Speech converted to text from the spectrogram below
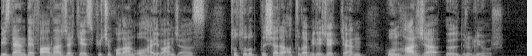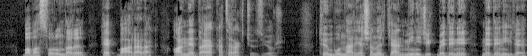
Bizden defalarca kez küçük olan o hayvancağız, tutulup dışarı atılabilecekken hunharca öldürülüyor. Baba sorunları hep bağırarak, anne dayak atarak çözüyor. Tüm bunlar yaşanırken minicik bedeni nedeniyle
